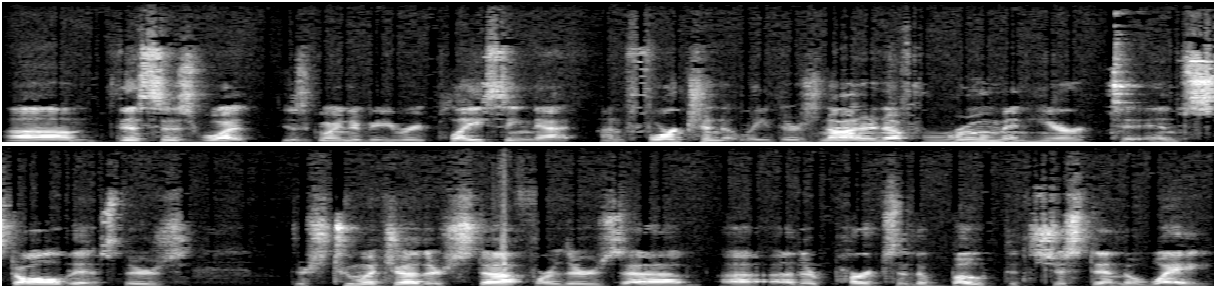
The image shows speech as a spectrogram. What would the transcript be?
um, this is what is going to be replacing that. Unfortunately, there's not enough room in here to install this. There's there's too much other stuff or there's uh, uh, other parts of the boat that's just in the way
